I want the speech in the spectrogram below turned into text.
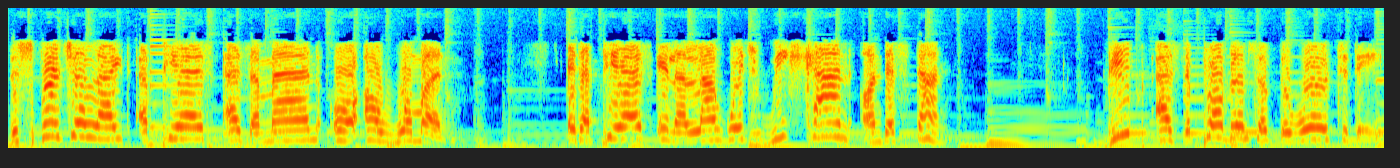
The spiritual light appears as a man or a woman it appears in a language we can understand. Deep as the problems of the world today,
